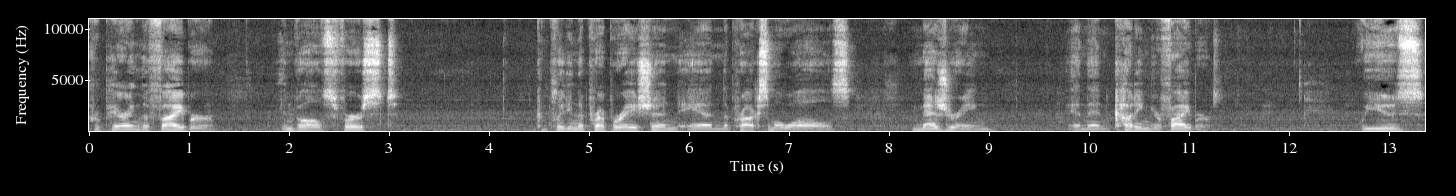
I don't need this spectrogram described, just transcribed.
preparing the fiber involves first completing the preparation and the proximal walls, measuring, and then cutting your fiber. We use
